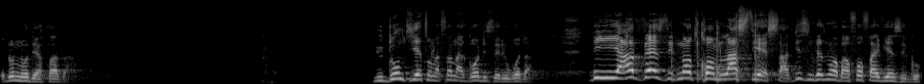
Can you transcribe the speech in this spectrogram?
they don't know their Father. You don't yet understand that God is a rewarder. The harvest did not come last year, sir. This investment was about four, five years ago.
